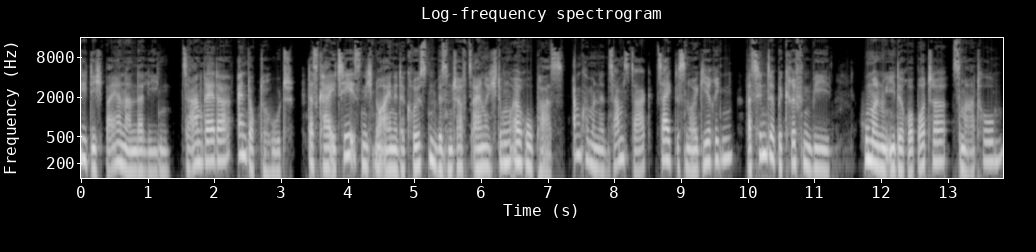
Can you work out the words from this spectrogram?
die dicht beieinander liegen. Zahnräder, ein Doktorhut. Das KIT ist nicht nur eine der größten Wissenschaftseinrichtungen Europas. Am kommenden Samstag zeigt es Neugierigen, was hinter Begriffen wie humanoide Roboter, Smart Home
